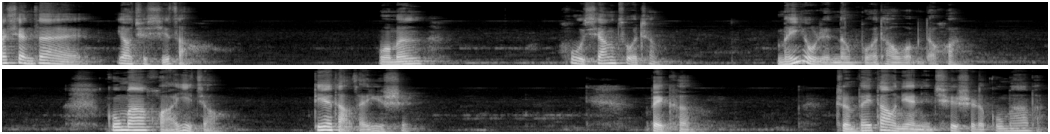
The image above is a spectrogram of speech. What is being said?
他现在要去洗澡，我们互相作证，没有人能驳倒我们的话。姑妈滑一跤，跌倒在浴室。贝克，准备悼念你去世的姑妈吧。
